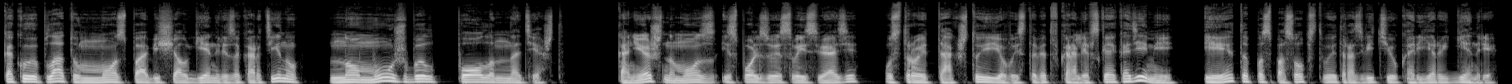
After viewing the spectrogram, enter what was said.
какую плату Моз пообещал Генри за картину, но муж был полон надежд. Конечно, Моз, используя свои связи, устроит так, что ее выставят в Королевской академии, и это поспособствует развитию карьеры Генри.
